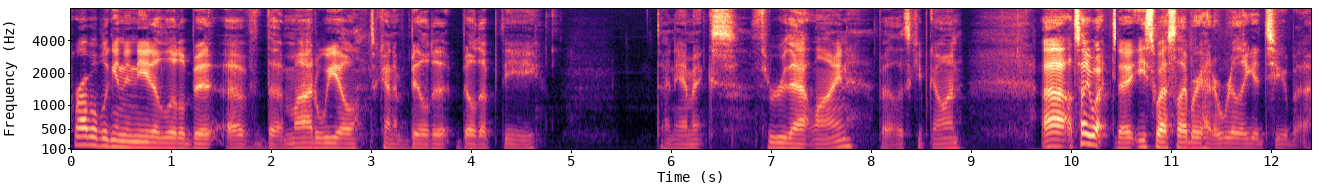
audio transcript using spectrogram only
probably going to need a little bit of the mod wheel to kind of build it, build up the dynamics through that line. But let's keep going. Uh, I'll tell you what, the East West Library had a really good tuba,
